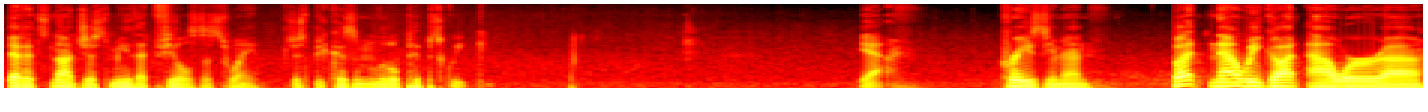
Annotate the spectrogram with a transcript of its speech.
That it's not just me that feels this way, just because I'm a little pipsqueak. Yeah. Crazy, man. But now we got our uh,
